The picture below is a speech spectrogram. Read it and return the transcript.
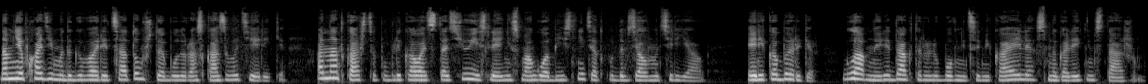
«Нам необходимо договориться о том, что я буду рассказывать Эрике. Она откажется публиковать статью, если я не смогу объяснить, откуда взял материал. Эрика Бергер, главный редактор и любовница Микаэля с многолетним стажем.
